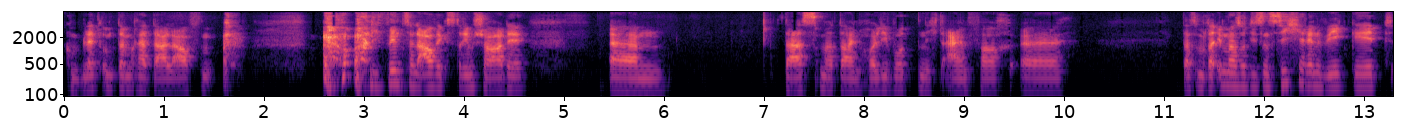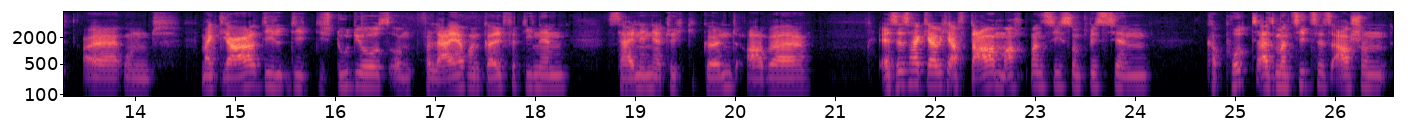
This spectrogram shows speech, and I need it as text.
komplett unterm Radar laufen. Ich finde es halt auch extrem schade, ähm, dass man da in Hollywood nicht einfach, äh, dass man da immer so diesen sicheren Weg geht äh, und mein klar, die, die, die Studios und Verleiher wollen Geld verdienen, seien natürlich gegönnt, aber es ist halt, glaube ich, auf Dauer macht man sich so ein bisschen kaputt. Also man sieht es jetzt auch schon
